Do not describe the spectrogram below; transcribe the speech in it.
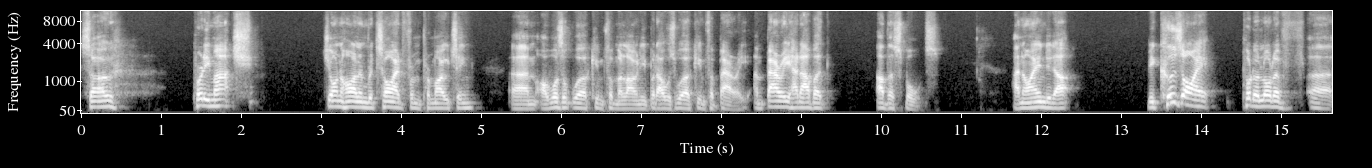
So, pretty much, John Hyland retired from promoting. Um, I wasn't working for Maloney, but I was working for Barry, and Barry had other other sports, and I ended up because I put a lot of uh,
